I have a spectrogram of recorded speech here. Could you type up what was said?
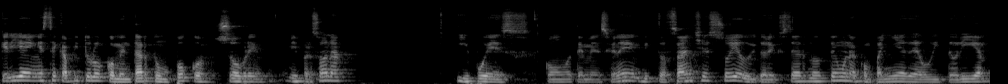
quería en este capítulo comentarte un poco sobre mi persona, y pues, como te mencioné, Víctor Sánchez, soy auditor externo, tengo una compañía de auditoría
